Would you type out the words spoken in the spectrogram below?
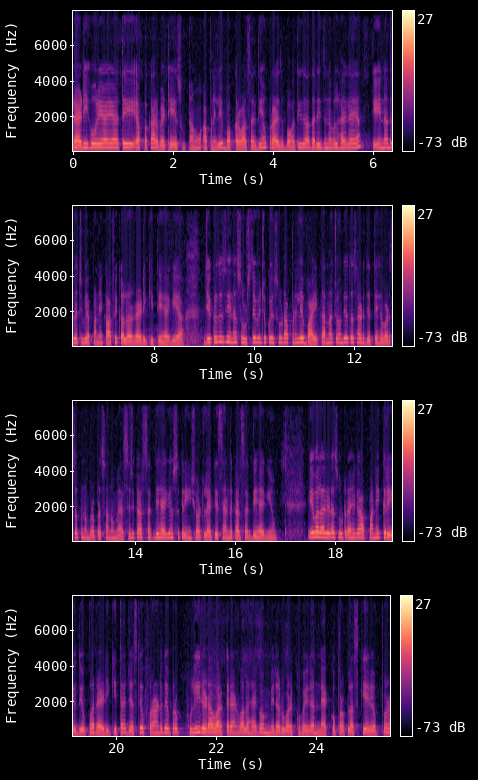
ਰੈਡੀ ਹੋ ਰਿਹਾ ਆ ਤੇ ਆਪਾਂ ਘਰ ਬੈਠੇ ਇਹ ਸੂਟਾਂ ਨੂੰ ਆਪਣੇ ਲਈ ਬੁੱਕ ਕਰਵਾ ਸਕਦੇ ਹਾਂ। ਪ੍ਰਾਈਸ ਬਹੁਤ ਹੀ ਜ਼ਿਆਦਾ ਰੀਜ਼ਨੇਬਲ ਹੈਗਾ ਆ ਤੇ ਇਹਨਾਂ ਦੇ ਵਿੱਚ ਵੀ ਆਪਾਂ ਨੇ ਕਾਫੀ ਕਲਰ ਰੈਡੀ ਕੀਤੇ ਹੈਗੇ ਆ। ਜੇਕਰ ਤੁਸੀਂ ਇਹਨਾਂ ਸੂਟਸ ਦੇ ਵਿੱਚੋਂ ਕੋਈ ਸੂਟ ਆਪਣੇ ਲਈ ਬਾਈ ਕਰਨਾ ਚਾਹੁੰਦੇ ਹੋ ਤਾਂ ਸਾਡੇ ਦਿੱਤੇ ਹੋਏ WhatsApp ਨੰਬਰ ਉੱਪਰ ਸਾਨੂੰ ਮੈਸੇਜ ਕਰ ਸਕਦੇ ਹੈਗੇ ਹੋ ਸਕਰੀਨਸ਼ਾਟ ਲੈ ਕੇ ਸੈਂਡ ਕਰ ਸਕਦੇ ਹੈਗੇ ਹੋ। ਇਹ ਵਾਲਾ ਜਿਹੜਾ ਸੂਟ ਰਹੇਗਾ ਆਪਾਂ ਨੇ ਕਰੇਵ ਦੇ ਉੱਪਰ ਰੈਡੀ ਕੀਤਾ। ਜਿਸ ਤੇ ਫਰੰਟ ਦੇ ਉੱਪਰ ਫੁੱਲੀ ਜਿਹੜਾ ਵਰਕ ਰਹਿਣ ਵਾਲਾ ਹੈਗਾ, ਉਹ ਮਿਰਰ ਵਰਕ ਹੋਏਗਾ। ਨੈਕ ਉੱਪਰ ਪਲੱਸ ਘੇਰੇ ਉੱਪਰ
